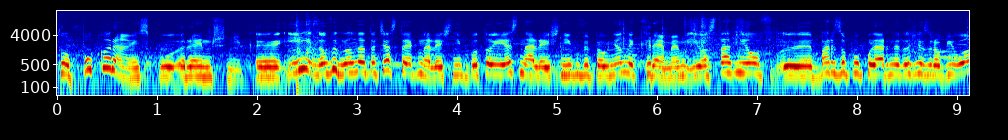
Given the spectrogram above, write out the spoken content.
to po koreańsku ręcznik. Yy, I no, wygląda to ciasto jak naleśnik, bo to jest naleśnik wypełniony kremem i ostatnio yy, bardzo popularne to się zrobiło.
